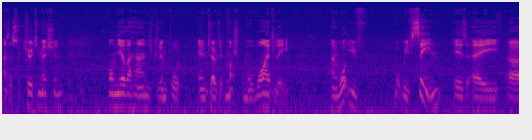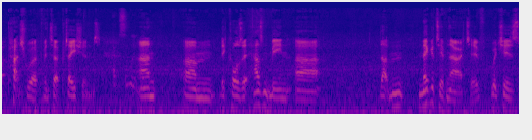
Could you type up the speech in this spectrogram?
as a security mission. On the other hand, you could import, interpret it much more widely. And what you've what we've seen is a uh, patchwork of interpretations Absolutely. and um, because it hasn't been uh, that negative narrative, which is,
